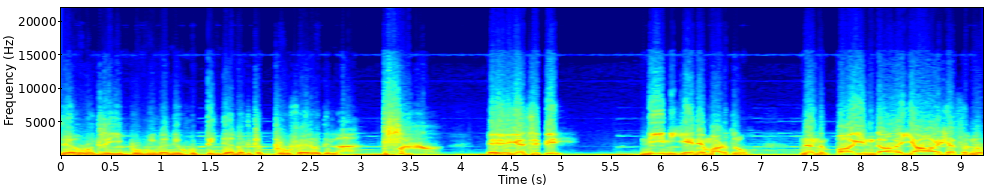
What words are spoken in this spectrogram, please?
ಹೇಳ್ದೆ ಹೋದ್ರೆ ಈ ಭೂಮಿ ಮೇಲೆ ಹುಟ್ಟಿದ್ದೆ ಅನ್ನೋದಕ್ಕೆ ಪ್ರೂಫೇ ಇರೋದಿಲ್ಲ. ಏ ಎಸಿಪಿ ನೀನ್ ಏನೇ ಮಾಡಿದ್ರು ನನ್ನ ಬಾಯಿಂದ ಯಾರ ಹೆಸರನ್ನು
